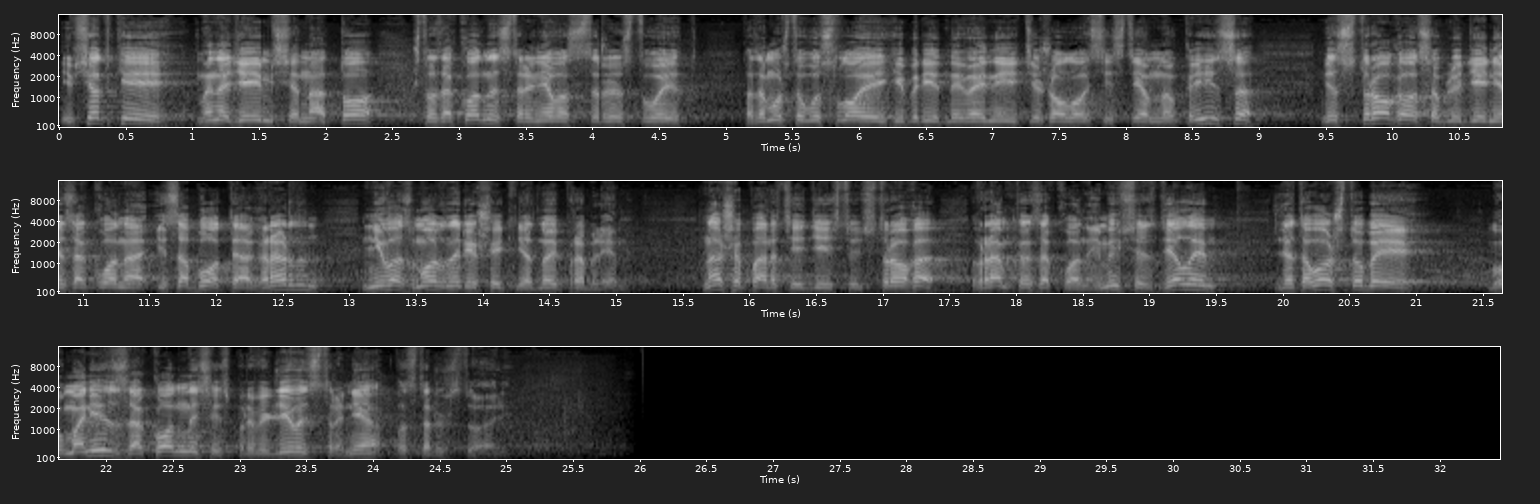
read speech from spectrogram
И все-таки мы надеемся на то, что законность в стране восторжествует, потому что в условиях гибридной войны и тяжелого системного кризиса без строгого соблюдения закона и заботы о граждан невозможно решить ни одной проблемы. Наша партия действует строго в рамках закона, и мы все сделаем для того, чтобы гуманизм, законность и справедливость в стране восторжествовали.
